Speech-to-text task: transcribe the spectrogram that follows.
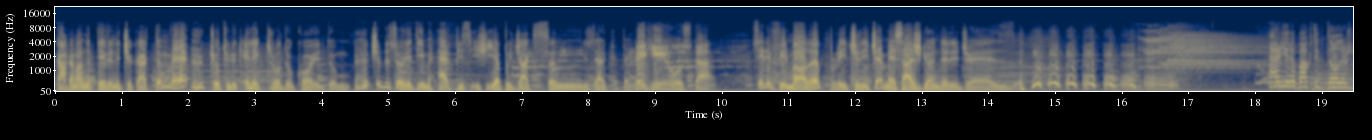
Kahramanlık devrini çıkarttım ve kötülük elektrodu koydum. Şimdi söylediğim her pis işi yapacaksın güzel köpek. Peki usta. Seni filme alıp Rich Rich'e mesaj göndereceğiz. Her yere baktık Dollar.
